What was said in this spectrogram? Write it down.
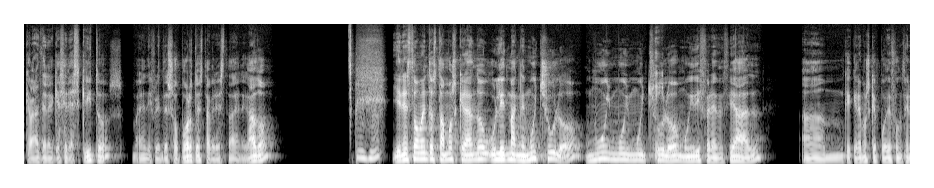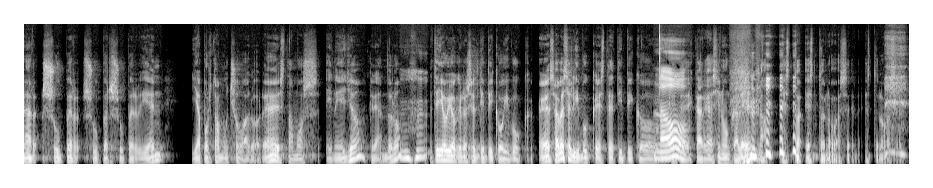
que van a tener que ser escritos en diferentes soportes, también está delegado. Y en este momento estamos creando un lead magnet muy chulo, muy, muy, muy chulo, muy diferencial, que creemos que puede funcionar súper, súper, súper bien y aporta mucho valor. ¿eh? Estamos en ello, creándolo. Te digo yo que no es el típico ebook. ¿eh? ¿Sabes el ebook este típico que te descargas y nunca lees? No, esto, esto no va a ser. Esto no va a ser.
